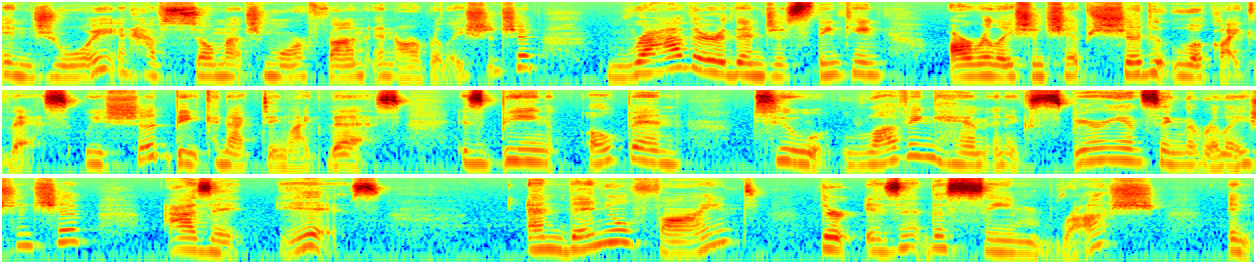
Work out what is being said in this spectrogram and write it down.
enjoy and have so much more fun in our relationship rather than just thinking our relationship should look like this. We should be connecting like this. Is being open to loving him and experiencing the relationship as it is. And then you'll find there isn't the same rush and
